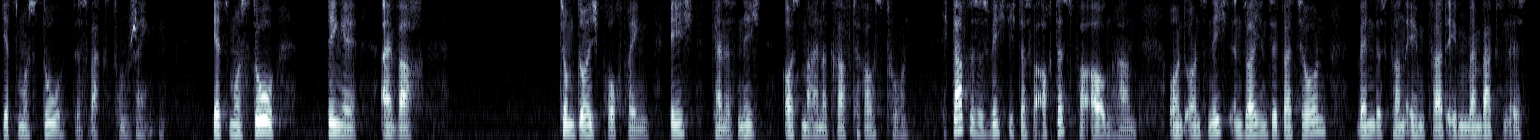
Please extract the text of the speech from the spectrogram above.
jetzt musst du das Wachstum schenken. Jetzt musst du Dinge einfach zum Durchbruch bringen. Ich kann es nicht aus meiner Kraft heraus tun. Ich glaube, das ist wichtig, dass wir auch das vor Augen haben und uns nicht in solchen Situationen, wenn das Korn eben gerade eben beim Wachsen ist,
